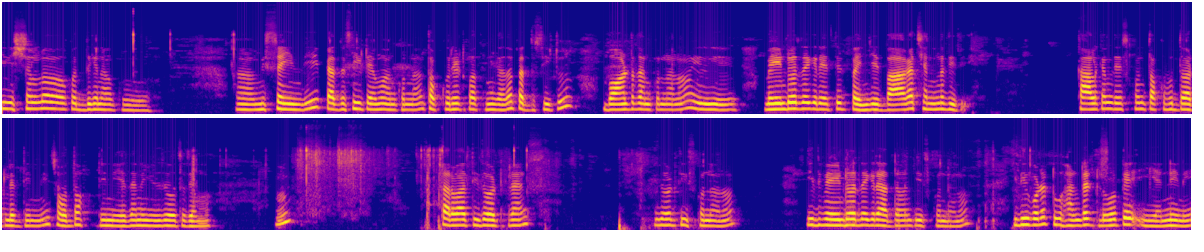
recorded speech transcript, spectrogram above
ఈ విషయంలో కొద్దిగా నాకు మిస్ అయ్యింది పెద్ద సీట్ ఏమో అనుకున్నాను. తక్కువ రేటుకి వస్తుంది కదా పెద్ద సీటు. బాగుంటుంది అనుకున్నాను. ఇది మెయిన్ డోర్ దగ్గర అయితే పనిచేయదు బాగా చిన్నది ఇది. కాళ్ళ కింద వేసుకొని తక్కువ బుద్ధి అవట్లేదు దీన్ని. చూద్దాం దీన్ని ఏదైనా యూజ్ అవుతుందేమో. తర్వాత ఇది ఒకటి ఫ్రెండ్స్. ఇది ఒకటి తీసుకున్నాను. ఇది మెయిన్ డోర్ దగ్గర వేద్దామని తీసుకున్నాను. ఇది కూడా టూ హండ్రెడ్ లోపే ఇవన్నీని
